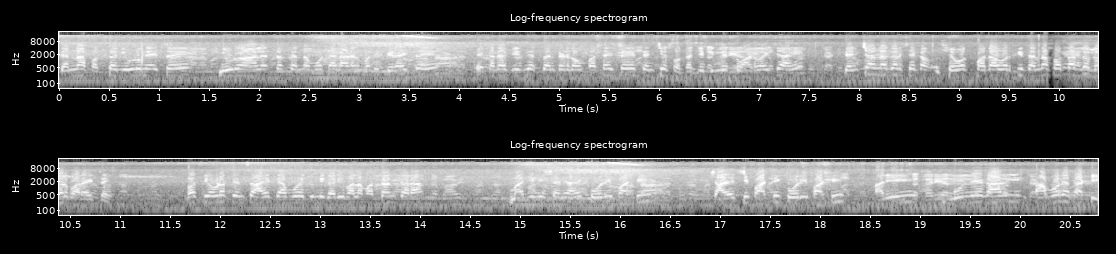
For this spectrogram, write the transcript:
त्यांना फक्त निवडून यायचंय निवडून आल्यानंतर त्यांना मोठ्या गाड्यांमध्ये फिरायचंय एखाद्या बिझनेसमॅनकडे जाऊन बसायचंय त्यांचे स्वतःचे बिझनेस वाढवायचे आहे त्यांच्या नगर सेवक पदावरती त्यांना स्वतःचं घर भरायचंय. बस एवढं त्यांचं आहे त्यामुळे तुम्ही गरीबाला मतदान करा. माझी निशाणी आहे कोरी पाटी शाळेची पाटी कोरी पाटी आणि गुन्हेगारी थांबवण्यासाठी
